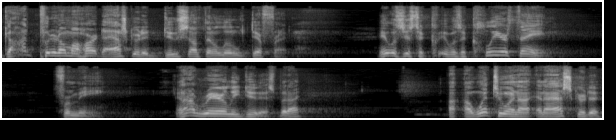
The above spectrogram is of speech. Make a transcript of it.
God put it on my heart to ask her to do something a little different. It was just a, it was a clear thing for me. And I rarely do this, but I, I went to her and I, and I asked her to,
